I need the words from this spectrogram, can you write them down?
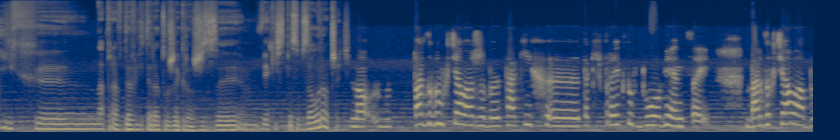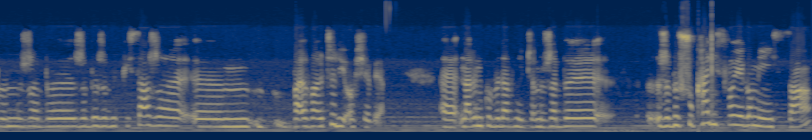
ich e, naprawdę w literaturze grozy w jakiś sposób zauroczyć. No, bardzo bym chciała, żeby takich, e, takich projektów było więcej. Bardzo chciałabym, żeby, żeby, żeby pisarze walczyli o siebie e, na rynku wydawniczym, żeby, żeby szukali swojego miejsca,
